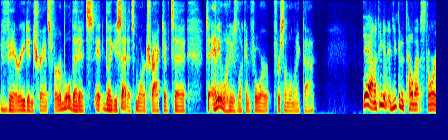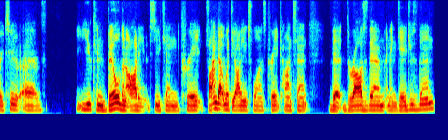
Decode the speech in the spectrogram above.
varied and transferable that it's it like you said, it's more attractive to to anyone who's looking for for someone like that. Yeah. And I think if if you can tell that story too of you can build an audience, you can create, find out what the audience wants, create content that draws them and engages them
